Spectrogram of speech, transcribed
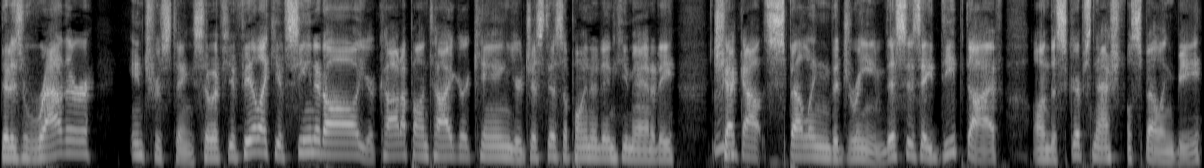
that is rather interesting. So if you feel like you've seen it all, you're caught up on Tiger King, you're just disappointed in humanity, check out Spelling the Dream. This is a deep dive on the Scripps National Spelling Bee,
